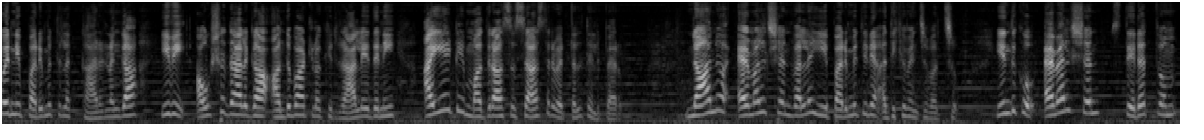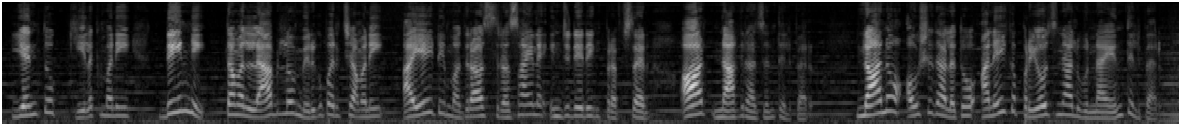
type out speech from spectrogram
కొన్ని పరిమితుల కారణంగా ఇవి ఔషధాలుగా అందుబాటులోకి రాలేదని ఐఐటి మద్రాసు శాస్త్రవేత్తలు తెలిపారు. నానో ఎమల్షన్ వల్ల ఈ పరిమితిని అధిగమించవచ్చు. ఇందుకు ఎమల్షన్ స్థిరత్వం ఎంతో కీలకమని దీన్ని తమ ల్యాబ్లో మెరుగుపరిచామని ఐఐటి మద్రాస్ రసాయన ఇంజనీరింగ్ ప్రొఫెసర్ ఆర్ నాగరాజన్ తెలిపారు. నానో ఔషధాలతో అనేక ప్రయోజనాలు ఉన్నాయని తెలిపారు.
